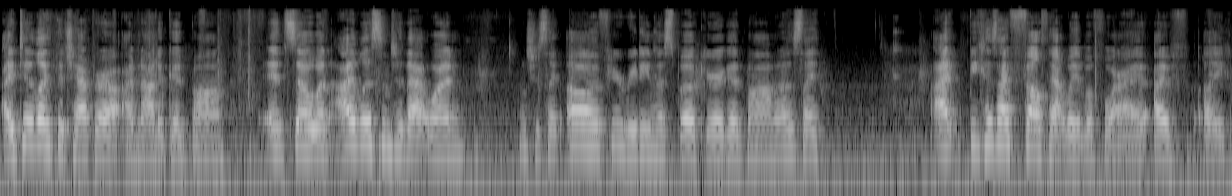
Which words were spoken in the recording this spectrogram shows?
I did like the chapter I'm not a good mom. And so when I listened to that one and she's like, "Oh, if you're reading this book, you're a good mom." I was like I because I felt that way before. I I've like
